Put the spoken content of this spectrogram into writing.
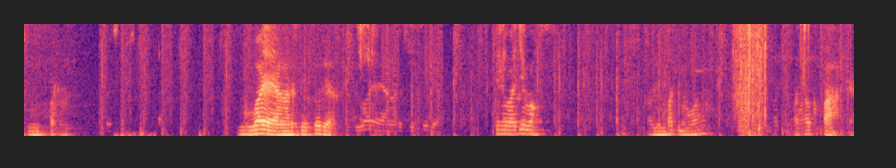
Semua anjir. biasa Ya. harus sniper gua ya yang harus nyetur ya. Ini aja bang. kali empat bawah. Siapa tahu kepake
